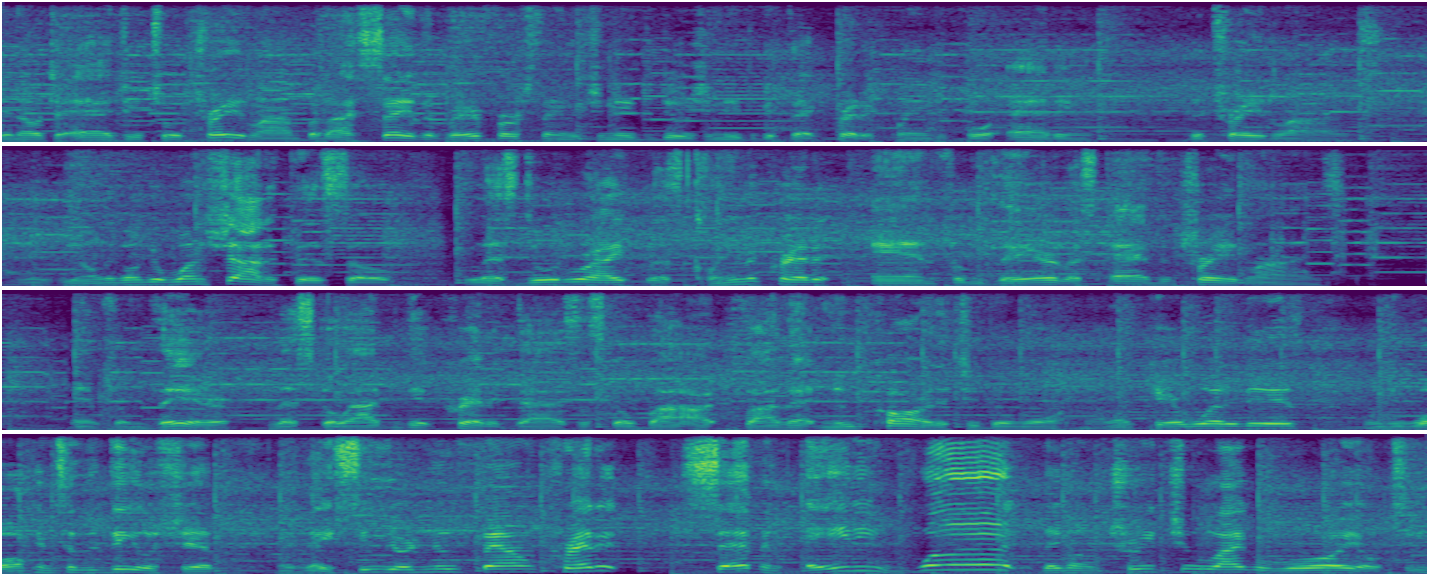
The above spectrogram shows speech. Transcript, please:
you know, to add you to a trade line. But I say the very first thing that you need to do is you need to get that credit clean before adding the trade lines. You're only gonna get one shot at this, so let's do it right. Let's clean the credit, and from there, let's add the trade lines. And from there, let's go out and get credit, guys. Let's go buy buy that new car that you've been wanting. I don't care what it is. When you walk into the dealership and they see your newfound credit, 780, what? They're gonna treat you like royalty.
